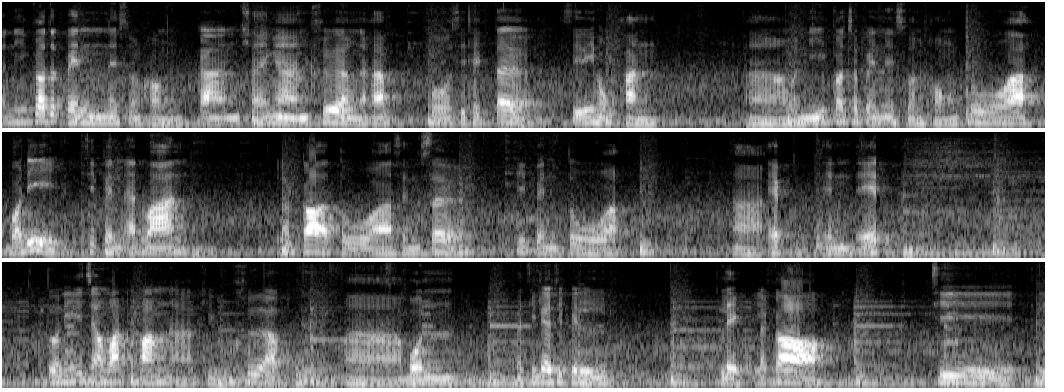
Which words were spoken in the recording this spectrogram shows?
อันนี้ก็จะเป็นในส่วนของการใช้งานเครื่องนะครับ Pro Detector Series 6000อ่าวันนี้ก็จะเป็นในส่วนของตัว Body ที่เป็น Advanced แล้วก็ตัวเซนเซอร์ที่เป็นตัว FNS ตัวนี้จะวัดความหนาผิวเคลือบอาบนแมทเทียลที่เป็นเหล็กแล้วก็ที่โล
